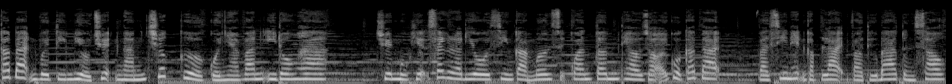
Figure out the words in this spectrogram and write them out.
Các bạn vừa tìm hiểu chuyện ngắn trước cửa của nhà văn Idong Ha. Chuyên mục hiện sách radio xin cảm ơn sự quan tâm theo dõi của các bạn và xin hẹn gặp lại vào thứ ba tuần sau.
